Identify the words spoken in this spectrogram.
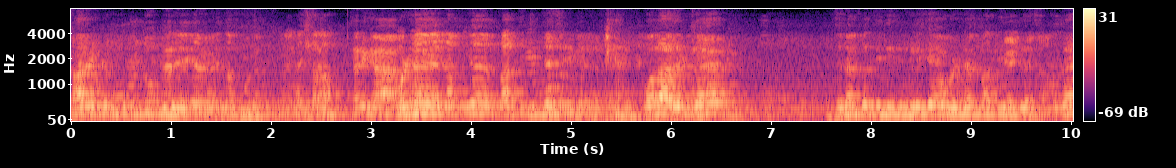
ಕಾರ್ಯಕರ್ತರದ್ದು ಬೇರೆ ಎರಡರಿಂದ ಮೂರು ಆಯ್ತಲ್ಲ ಸರ್ ಈಗ ಒಳ್ಳೆ ನಮಗೆ ಪ್ರಾತಿನಿಧ್ಯ ಸಿಗುತ್ತೆ. ಕೋಲಾರಕ್ಕೆ ಜನಪ್ರತಿನಿಧಿಗಳಿಗೆ ಒಳ್ಳೆ ಪ್ರಾತಿನಿಧ್ಯ ಸಿಗ್ತದೆ.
